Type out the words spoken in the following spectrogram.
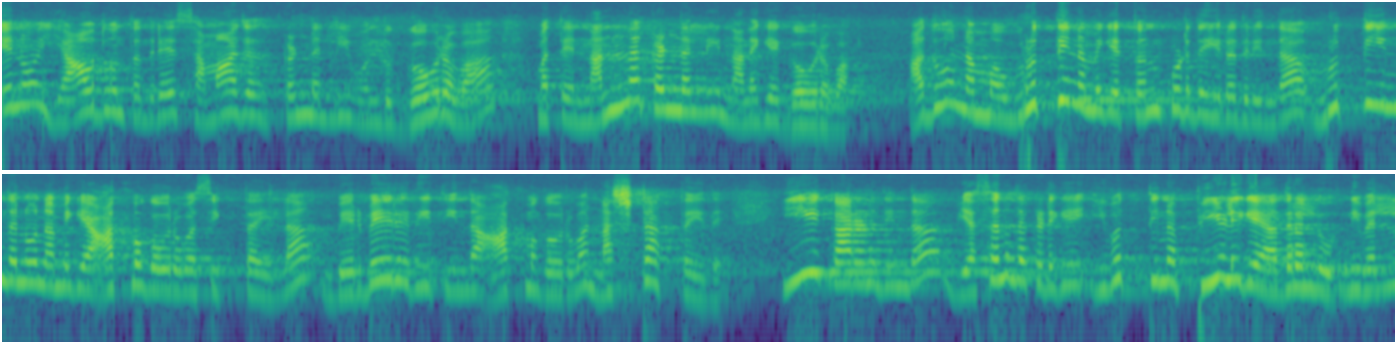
ಏನೋ ಯಾವುದು ಅಂತಂದರೆ ಸಮಾಜದ ಕಣ್ಣಲ್ಲಿ ಒಂದು ಗೌರವ ಮತ್ತು ನನ್ನ ಕಣ್ಣಲ್ಲಿ ನನಗೆ ಗೌರವ. ಅದು ನಮ್ಮ ವೃತ್ತಿ ನಮಗೆ ತಂದುಕೊಡದೆ ಇರೋದ್ರಿಂದ ವೃತ್ತಿಯಿಂದನೂ ನಮಗೆ ಆತ್ಮಗೌರವ ಸಿಗ್ತಾ ಇಲ್ಲ, ಬೇರೆ ಬೇರೆ ರೀತಿಯಿಂದ ಆತ್ಮಗೌರವ ನಷ್ಟ ಆಗ್ತಾ ಇದೆ. ಈ ಕಾರಣದಿಂದ ವ್ಯಸನದ ಕಡೆಗೆ ಇವತ್ತಿನ ಪೀಳಿಗೆ ಅದರಲ್ಲೂ ನೀವೆಲ್ಲ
